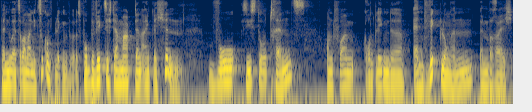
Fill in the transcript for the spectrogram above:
wenn du jetzt aber mal in die Zukunft blicken würdest, wo bewegt sich der Markt denn eigentlich hin? Wo siehst du Trends und vor allem grundlegende Entwicklungen im Bereich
